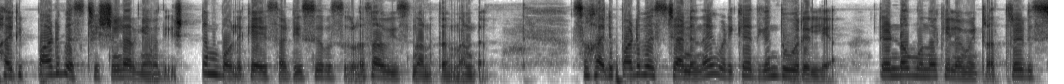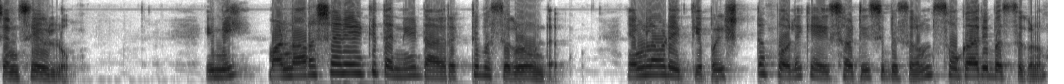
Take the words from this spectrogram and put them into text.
ഹരിപ്പാട് ബസ് സ്റ്റേഷനിൽ ഇറങ്ങിയാൽ മതി. ഇഷ്ടംപോലെ K S R T C ബസ്സുകൾ സർവീസ് നടത്തുന്നുണ്ട്. സോ ഹരിപ്പാട് ബസ് സ്റ്റാൻഡിൽ നിന്ന് ഇവിടേക്ക് അധികം ദൂരമില്ല. രണ്ടോ മൂന്നോ കിലോമീറ്റർ അത്രേ ഡിസ്റ്റൻസേ ഉള്ളൂ. ഇനി മണ്ണാറശാലയ്ക്ക് തന്നെ ഡയറക്റ്റ് ബസ്സുകളുണ്ട്. ഞങ്ങൾ അവിടെ എത്തിയപ്പോൾ ഇഷ്ടം പോലെ K S R T C ബസ്സുകളും സ്വകാര്യ ബസ്സുകളും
